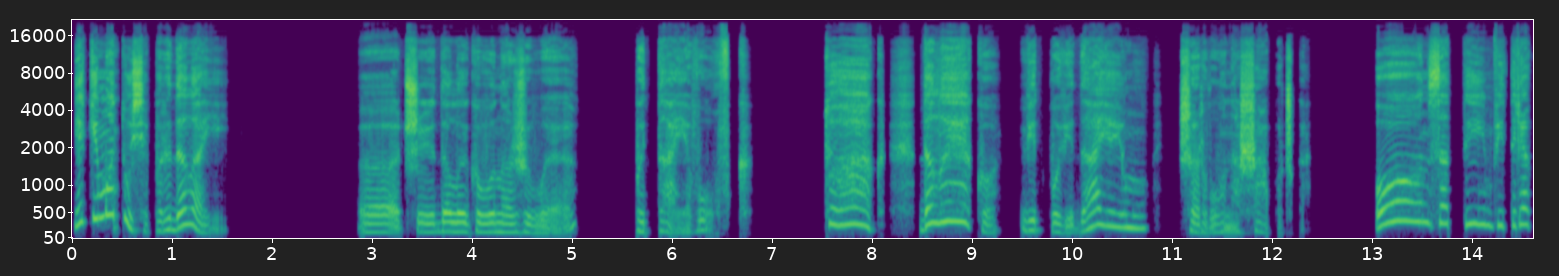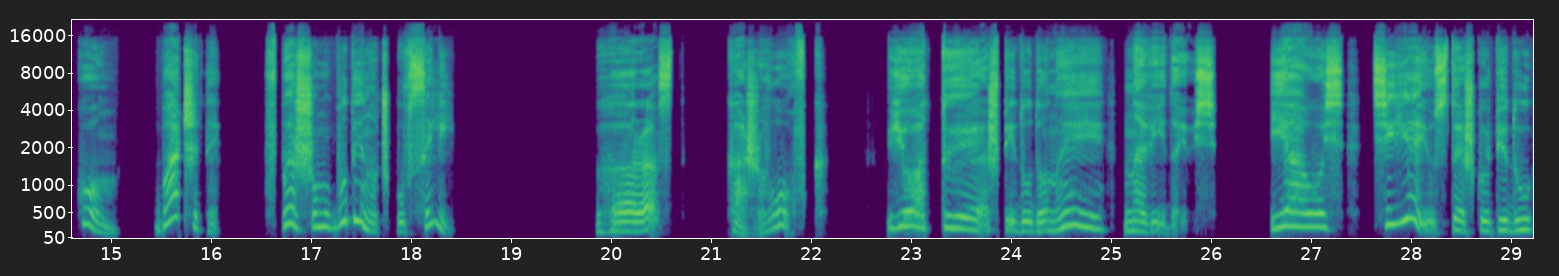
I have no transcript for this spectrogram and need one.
які матуся передала їй. «А Чи далеко вона живе? питає вовк. Так, далеко, відповідає йому червона шапочка. Он за тим вітряком. Бачите, в першому будиночку в селі. Гаразд, каже вовк. Я теж піду до неї, навідаюсь. Я ось цією стежкою піду,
